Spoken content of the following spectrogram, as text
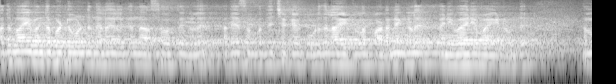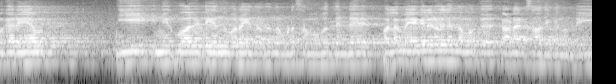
അതുമായി ബന്ധപ്പെട്ടുകൊണ്ട് നിലനിൽക്കുന്ന അസ്വസ്ഥങ്ങൾ അതേ സംബന്ധിച്ചൊക്കെ കൂടുതലായിട്ടുള്ള പഠനങ്ങൾ അനിവാര്യമായിട്ടുണ്ട്. നമുക്കറിയാം ഈ ഇൻഇക്വാലിറ്റി എന്ന് പറയുന്നത് നമ്മുടെ സമൂഹത്തിന്റെ പല മേഖലകളിലും നമുക്ക് കാണാൻ സാധിക്കുന്നുണ്ട്. ഈ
